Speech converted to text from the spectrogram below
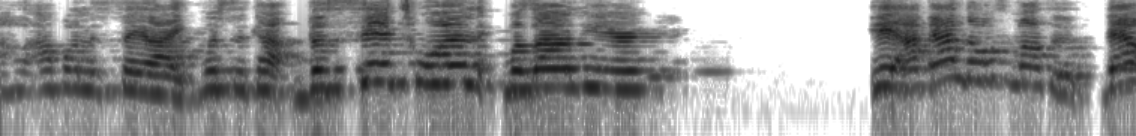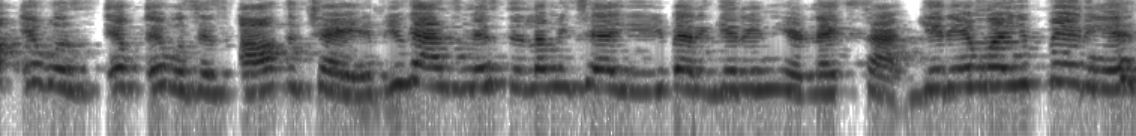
oh, I want to say like what's it called? The Scent one was on here. Yeah, I got those Moulton. That it was it, it was just off the chain. If you guys missed it, let me tell you, you better get in here next time. Get in where you fit in.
